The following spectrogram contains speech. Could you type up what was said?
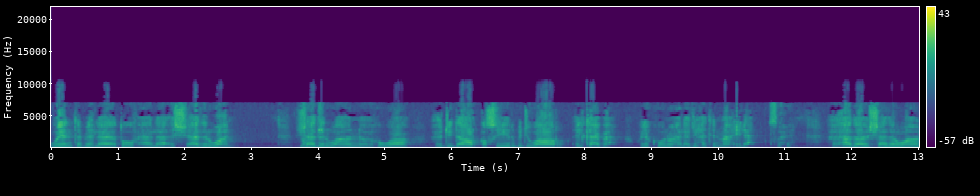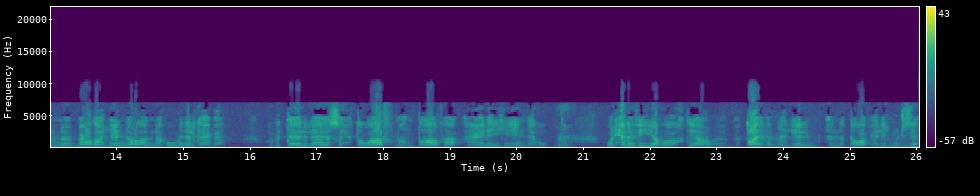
وينتبه لا يطوف على الشاذروان. الشاذروان هو جدار قصير بجوار الكعبة ويكون على جهة مائلة. صحيح. هذا الشاذروان بعض أهل العلم يرى أنه من الكعبة وبالتالي لا يصح طواف من طاف عليه عنده. نعم. والحنفية واختيار طائفة من أهل العلم أن الطواف عليه مجزئ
